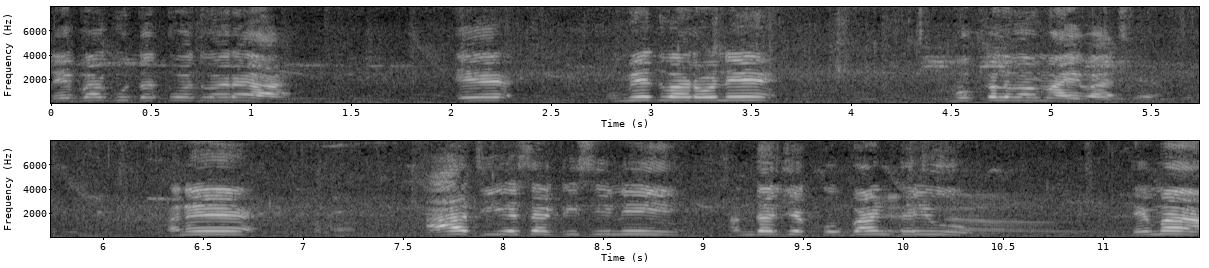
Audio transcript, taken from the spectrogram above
લેભાગુ તત્વો દ્વારા એ ઉમેદવારોને મોકલવામાં આવ્યા છે. અને આ જીએસઆરટીસીની અંદર જે કૌભાંડ થયું, તેમાં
